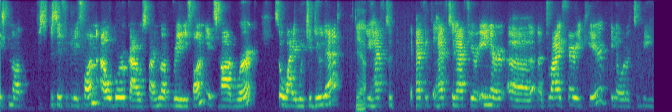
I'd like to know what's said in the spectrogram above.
is not specifically fun. Our workouts are not really fun. It's hard work. So why would you do that? Yeah. You have to have to have to have your inner uh, drive very clear in order to be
